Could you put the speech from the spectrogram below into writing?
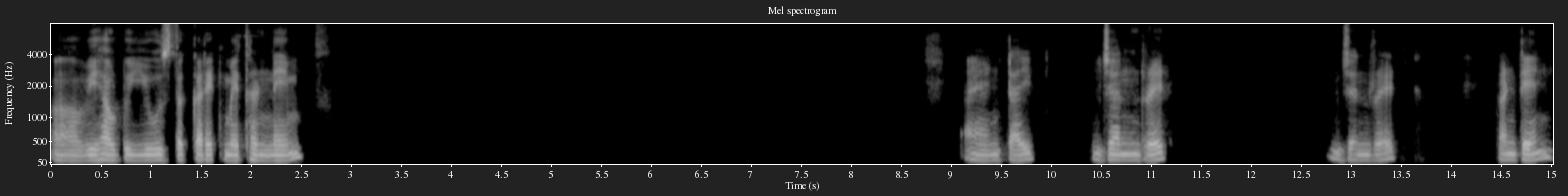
uh, we have to use the correct method name. And type generate generate content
